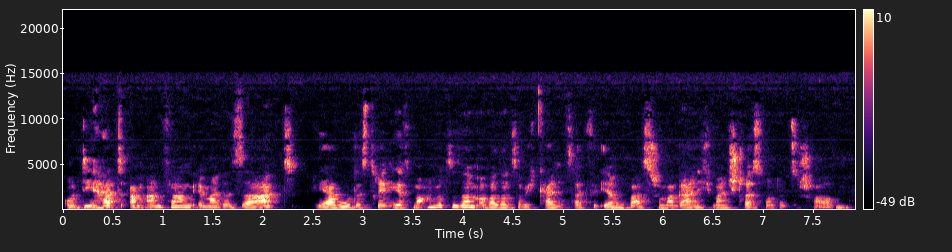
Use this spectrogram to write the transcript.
und die hat am Anfang immer gesagt, ja gut, das Training, das machen wir zusammen, aber sonst habe ich keine Zeit für irgendwas, schon mal gar nicht meinen Stress runterzuschrauben.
